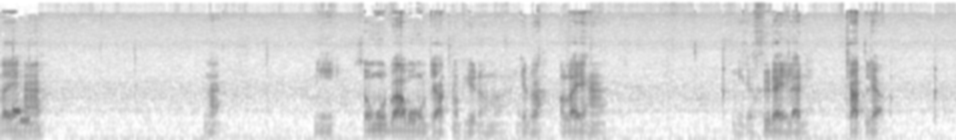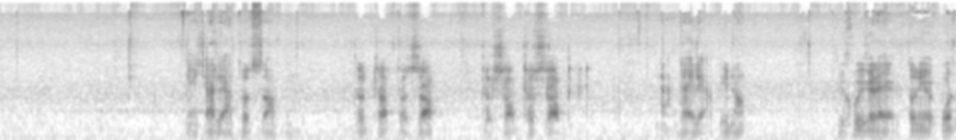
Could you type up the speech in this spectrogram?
ไล่หานี่สมมุติว่าบ่งจักนะพี่น้องนะเห็นปะอะไรหานี่ก็คือได้แล้วนี่ชัดแล้วนี่ชัดแล้วทดสอบนี่ทดสอบทดสอบทดสอบทดสอบอะได้แล้วพี่น้องคือคุยกันได้ตัวนี้ก็กด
